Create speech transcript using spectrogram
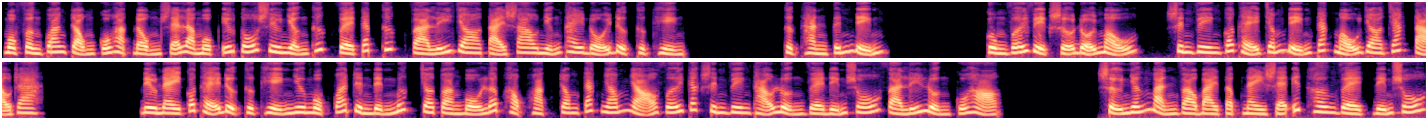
Một phần quan trọng của hoạt động sẽ là một yếu tố siêu nhận thức về cách thức và lý do tại sao những thay đổi được thực hiện. Thực hành tính điểm Cùng với việc sửa đổi mẫu, sinh viên có thể chấm điểm các mẫu do chat tạo ra. Điều này có thể được thực hiện như một quá trình định mức cho toàn bộ lớp học hoặc trong các nhóm nhỏ với các sinh viên thảo luận về điểm số và lý luận của họ. Sự nhấn mạnh vào bài tập này sẽ ít hơn về điểm số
